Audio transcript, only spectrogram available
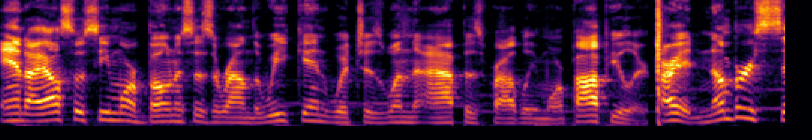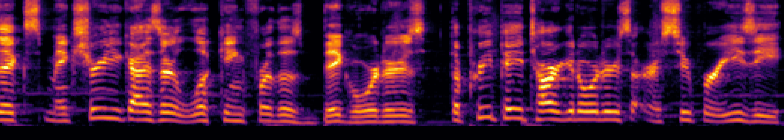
And I also see more bonuses around the weekend, which is when the app is probably more popular. All right, number six, make sure you guys are looking for those big orders. The prepaid target orders are super easy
